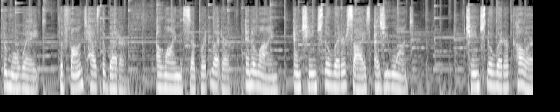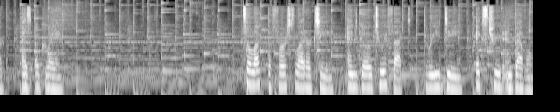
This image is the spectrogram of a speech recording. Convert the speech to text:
The more weight the font has the better. Align the separate letter in a line, and change the letter size as you want. Change the letter color, as a gray. Select the first letter T, and go to Effect, 3D, Extrude and Bevel.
